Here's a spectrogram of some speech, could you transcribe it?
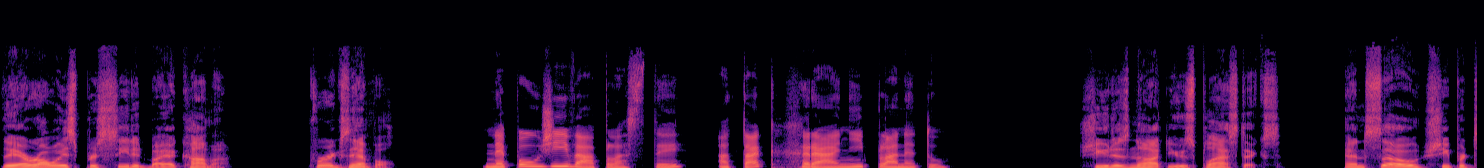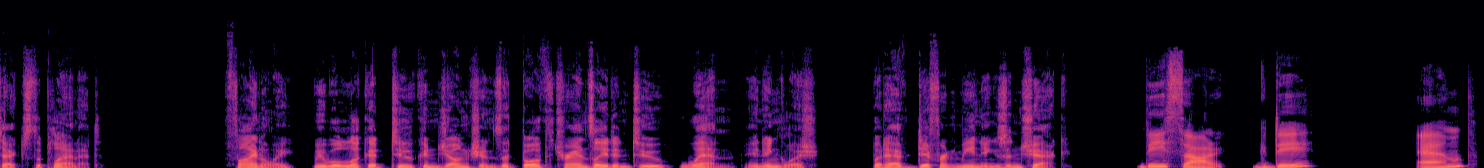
they are always preceded by a comma. For example, Nepoužívá plasty a tak chrání planetu. she does not use plastics, and so she protects the planet. Finally, we will look at two conjunctions that both translate into when in English, but have different meanings in Czech. These are kdy and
